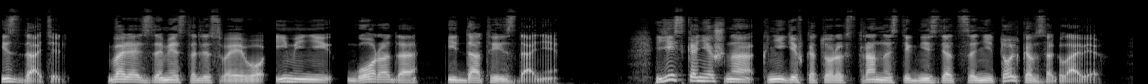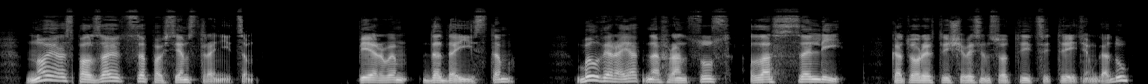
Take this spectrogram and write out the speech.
издатель, борясь за место для своего имени, города и даты издания. Есть, конечно, книги, в которых странности гнездятся не только в заглавиях, но и расползаются по всем страницам. Первым дадаистом был, вероятно, француз Лассали, который в 1833 году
